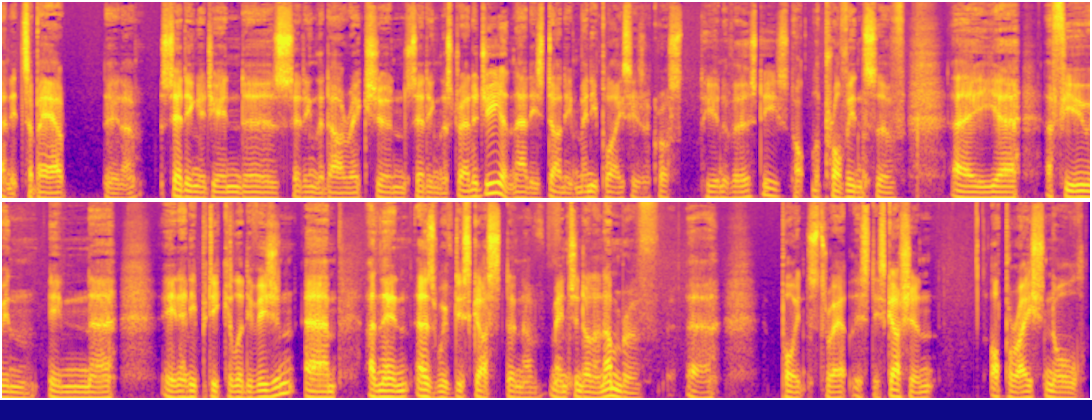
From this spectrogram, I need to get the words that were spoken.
and it's about you know setting agendas, setting the direction, setting the strategy, and that is done in many places across the university. It's not the province of a uh, a few in in uh, in any particular division. Um, and then, as we've discussed and I've mentioned on a number of uh, points throughout this discussion, operational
